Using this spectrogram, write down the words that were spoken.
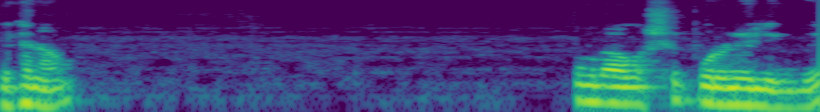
এখানেও তোমরা অবশ্যই পড়ে লিখবে।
